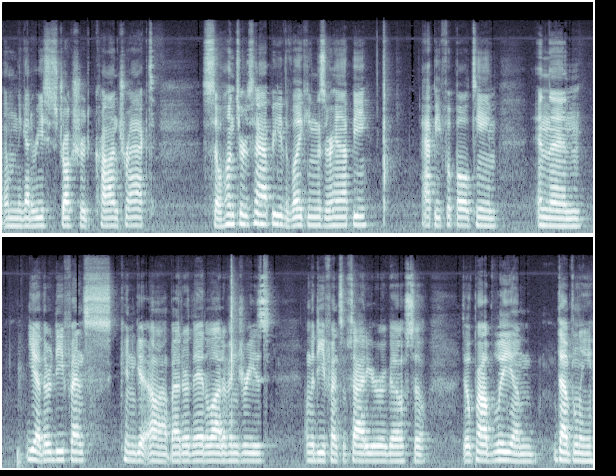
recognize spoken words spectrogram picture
Um, they got a restructured contract. So Hunter's happy. The Vikings are happy. Happy football team. And then, yeah, their defense can get uh, better. They had a lot of injuries on the defensive side a year ago, so they'll probably um, definitely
